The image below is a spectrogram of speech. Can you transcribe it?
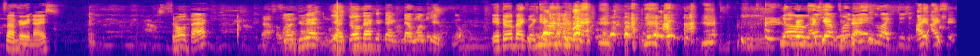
It's not very nice. Throw it back. Yo, do that. Yeah, throw it back at that, that one kid. Yeah, throw it back like that. Yo, Bro, I can't that do one that. kid who, like, just, I I sit,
